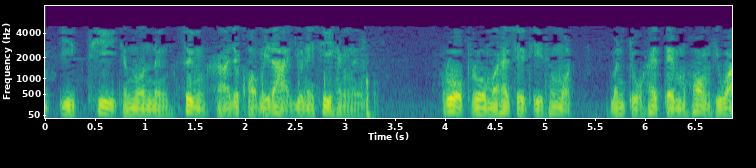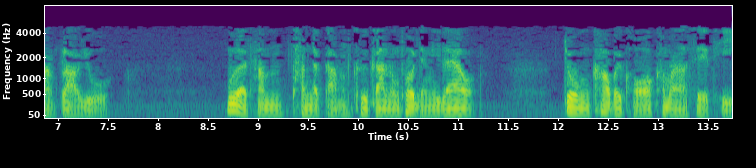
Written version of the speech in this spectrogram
ดอีกที่จำนวนหนึ่ง ซึ่งหาเจ้าของไม่ได้อยู่ในที่แห่งหนึ่ง รวบรวมมาให้เศรษฐีทั้งหมด บรรจุให้เต็มห้องที่ว่างเปล่าอยู่ เมื่อทำทันกรรมคือการลงโทษอย่างนี้แล้ว จงเข้าไปขอขมาเศรษฐี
